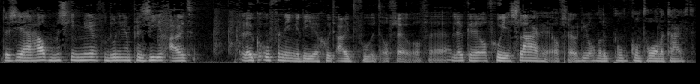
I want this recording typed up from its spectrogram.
Dus je haalt misschien meer voldoening en plezier uit leuke oefeningen die je goed uitvoert of zo. Of leuke of goede slagen of zo die je onder de controle krijgt.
